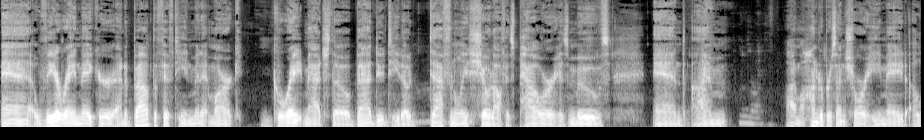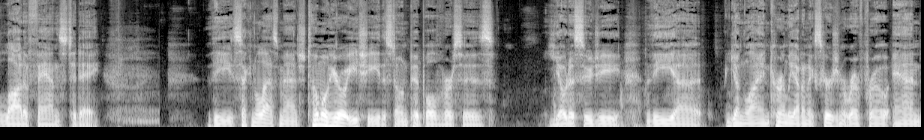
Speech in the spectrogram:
and via Rainmaker at about the 15 minute mark. Great match though. Bad Dude Tito definitely showed off his power, his moves, and I'm I'm 100% sure he made a lot of fans today. The second to last match, Tomohiro Ishii, the Stone Pitbull versus Yota Tsuji, the uh, young lion currently out on excursion at RevPro, and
